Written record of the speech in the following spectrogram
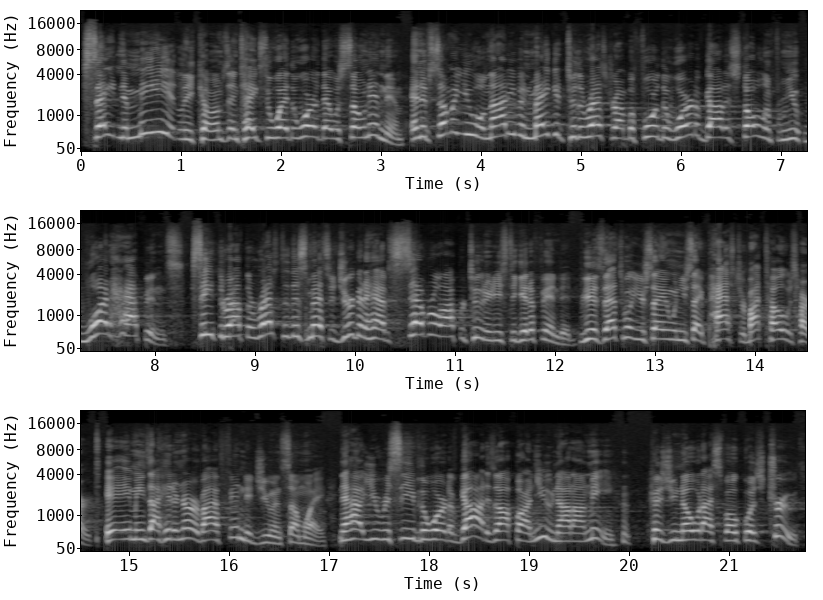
Satan immediately comes and takes away the Word that was sown in them. And if some of you will not even make it to the restaurant before the Word of God is stolen from you, what happens? See, throughout the rest of this message, you're going to have several opportunities to get offended. Because that's what you're saying when you say, Pastor, my toes hurt. It means I hit a nerve. I offended you in some way. Now, how you receive the Word of God is up on you, not on me. because you know what I spoke was truth.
